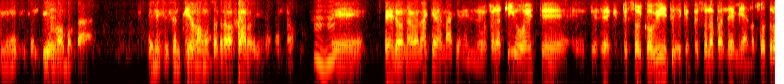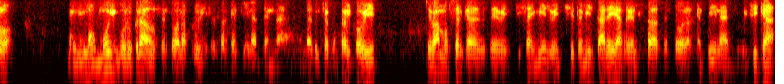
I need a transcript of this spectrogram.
y en ese sentido vamos a en ese sentido vamos a trabajar digamos, ¿no? eh, pero la verdad que además en el operativo este, desde que empezó el COVID, desde que empezó la pandemia, nosotros venimos muy involucrados en todas las provincias argentinas en la, lucha contra el COVID. Llevamos cerca de 26.000, 27.000 tareas realizadas en toda la Argentina. Significa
